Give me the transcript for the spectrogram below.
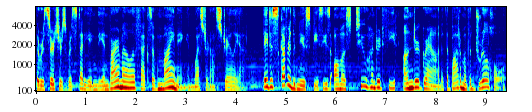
The researchers were studying the environmental effects of mining in Western Australia. They discovered the new species almost 200 feet underground at the bottom of a drill hole.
